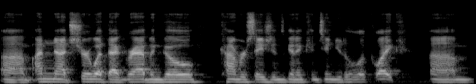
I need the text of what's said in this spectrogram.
um, I'm not sure what that grab and go conversation is going to continue to look like. Um,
